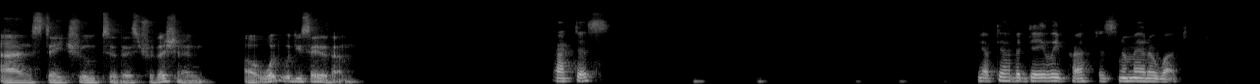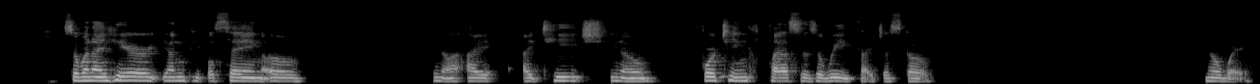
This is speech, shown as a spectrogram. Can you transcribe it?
and stay true to this tradition, uh, what would you say to them? practice. You have to have a daily practice no matter what. So when I hear young people saying, "Oh, you know, I I teach, you know, 14 classes a week," I just go, "No way."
